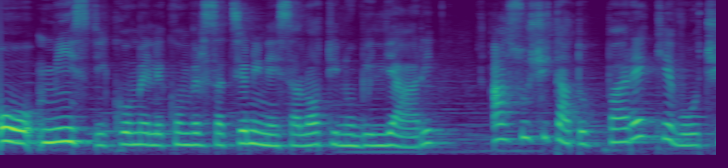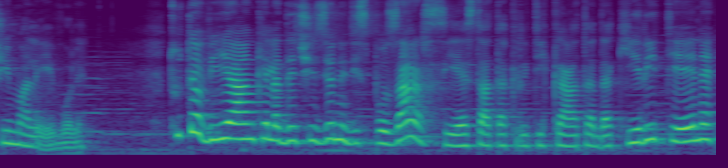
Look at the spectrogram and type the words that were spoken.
o misti come le conversazioni nei salotti nobiliari, ha suscitato parecchie voci malevole. Tuttavia anche la decisione di sposarsi è stata criticata da chi ritiene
